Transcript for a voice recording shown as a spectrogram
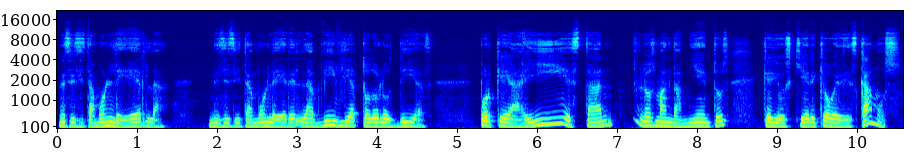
necesitamos leerla, necesitamos leer la Biblia todos los días, porque ahí están los mandamientos que Dios quiere que obedezcamos.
